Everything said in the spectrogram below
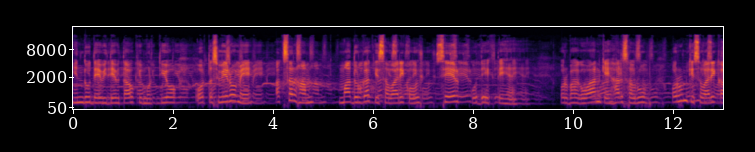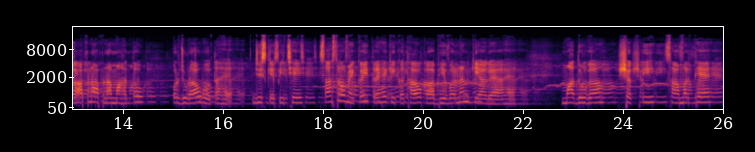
हिंदू देवी देवताओं की मूर्तियों और तस्वीरों में अक्सर हम माँ दुर्गा की सवारी को शेर को देखते हैं और भगवान के हर स्वरूप और उनकी सवारी का अपना अपना महत्व और जुड़ाव होता है, जिसके पीछे शास्त्रों में कई तरह की कथाओं का भी वर्णन किया गया है। माँ दुर्गा शक्ति, सामर्थ्य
